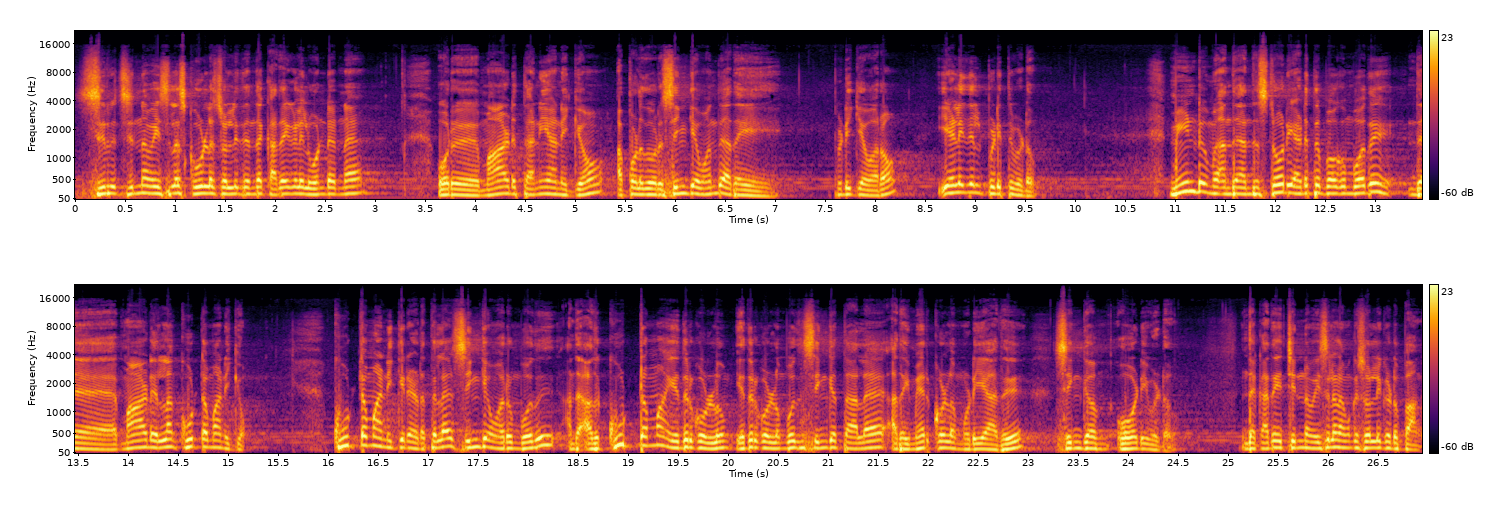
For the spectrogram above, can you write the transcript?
சிறு சின்ன வயசில் ஸ்கூலில் சொல்லி தந்த கதைகளில் ஒன்று என்ன? ஒரு மாடு தனியாக நிற்கும் அப்பொழுது ஒரு சிங்கம் வந்து அதை பிடிக்க வரும் எளிதில் பிடித்து விடும். மீண்டும் அந்த அந்த ஸ்டோரி அடுத்து போகும்போது இந்த மாடு எல்லாம் கூட்டமாக நிற்கும் கூட்டமாக நிற்கிற இடத்துல சிங்கம் வரும்போது அந்த அது கூட்டமாக எதிர்கொள்ளும் எதிர்கொள்ளும் போது சிங்கத்தால் அதை மேற்கொள்ள முடியாது. சிங்கம் ஓடிவிடும். இந்த கதையை சின்ன வயசில் நமக்கு சொல்லிக் கொடுப்பாங்க.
